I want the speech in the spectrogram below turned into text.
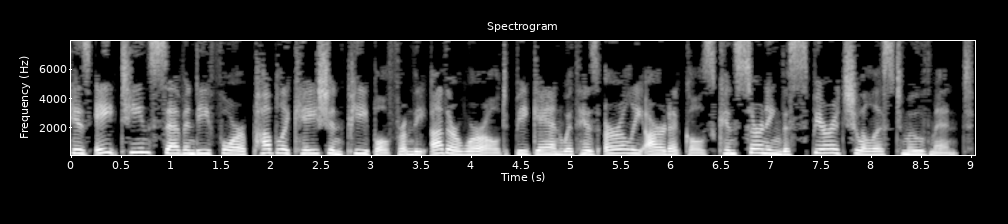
His 1874 publication People from the Other World began with his early articles concerning the spiritualist movement.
